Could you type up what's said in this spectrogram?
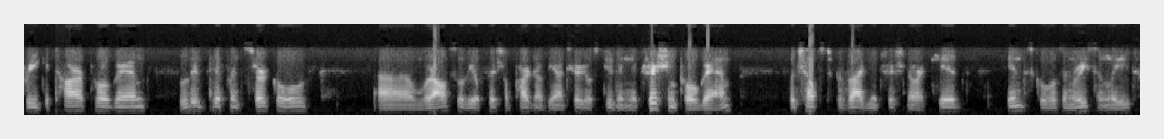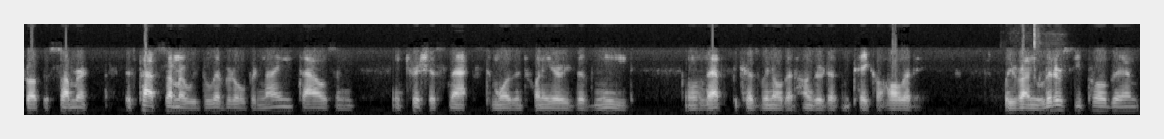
free guitar programs, live different circles. Uh, we're also the official partner of the Ontario Student Nutrition Program, which helps to provide nutrition to our kids in schools. And recently, throughout the summer, this past summer, we delivered over 9,000 nutritious snacks to more than 20 areas of need. And that's because we know that hunger doesn't take a holiday. We run literacy programs,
